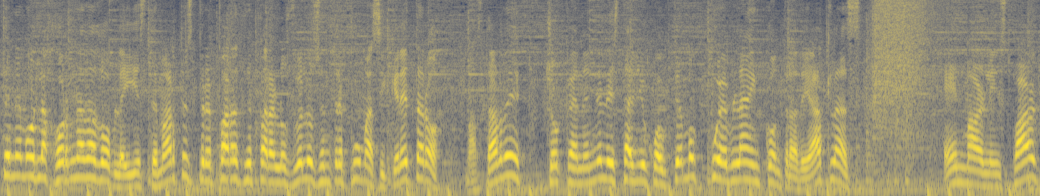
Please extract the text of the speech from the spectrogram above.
tenemos la jornada doble y este martes prepárate para los duelos entre Pumas y Querétaro. Más tarde chocan en el Estadio Cuauhtémoc Puebla en contra de Atlas. En Marlins Park,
